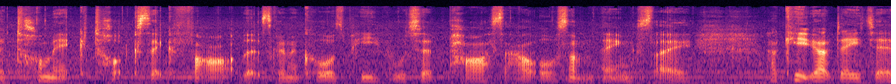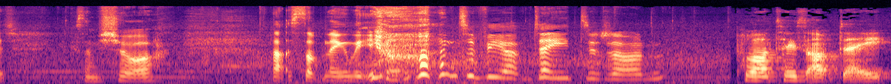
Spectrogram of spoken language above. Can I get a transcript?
atomic toxic fart that's going to cause people to pass out or something. So I'll keep you updated because I'm sure that's something that you want to be updated on. Pilates update.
